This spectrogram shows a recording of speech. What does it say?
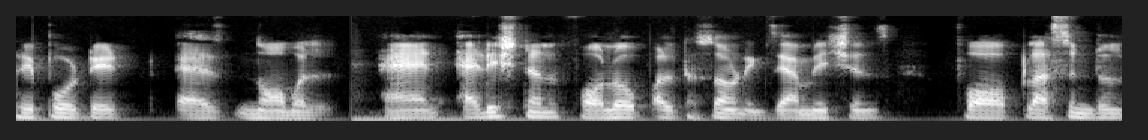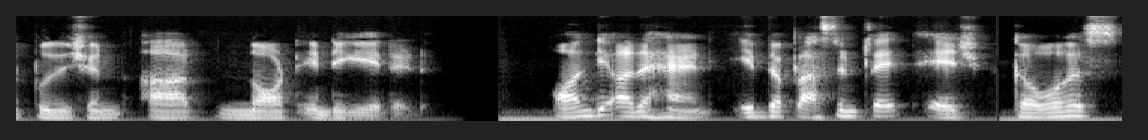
reported as normal and additional follow-up ultrasound examinations for placental position are not indicated. On the other hand, if the placental edge covers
